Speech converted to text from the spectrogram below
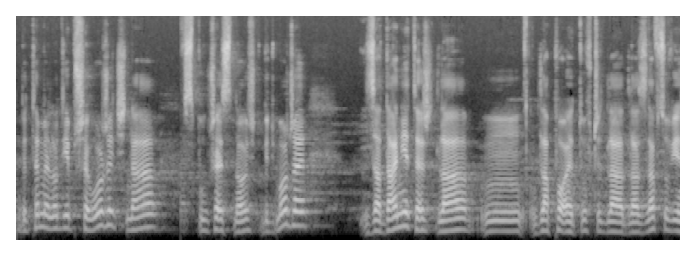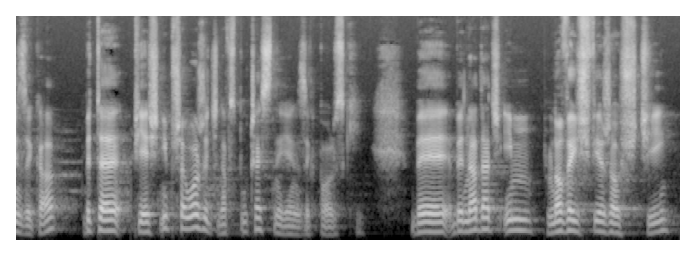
by te melodie przełożyć na współczesność, być może zadanie też dla, mm, dla poetów czy dla, dla znawców języka, by te pieśni przełożyć na współczesny język polski, by, by nadać im nowej świeżości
